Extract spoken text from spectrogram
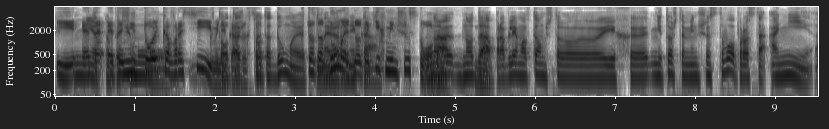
И Нет, это, ну это не только в России, мне Кто-то- кажется. Кто-то думает. Кто-то думает, но наверняка. таких меньшинство. Но, Да, но да, да. проблема в том, что их э, не то что меньшинство, просто они э,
